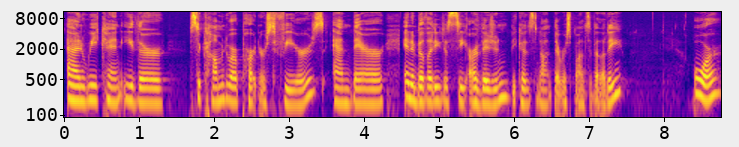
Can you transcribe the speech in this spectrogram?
And we can either succumb to our partner's fears and their inability to see our vision because it's not their responsibility, or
